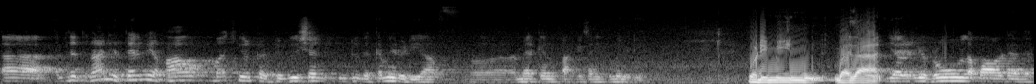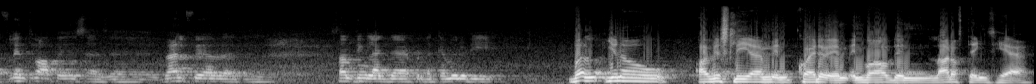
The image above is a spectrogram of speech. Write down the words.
Uh, Mr. Dhanani, tell me how much your contribution into the community of uh, American Pakistani community. What do you mean by that? Your, your role about as a philanthropist, as a welfare, as a, something like that for the community. Well, you know, obviously I'm in quite a, I'm involved in a lot of things here.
